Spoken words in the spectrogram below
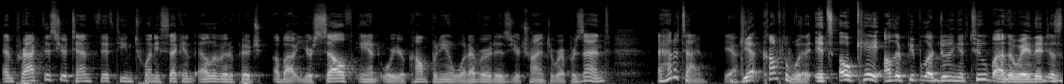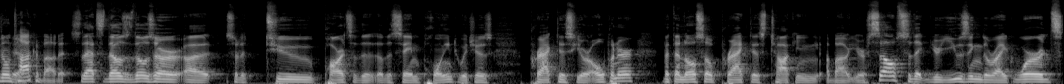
and practice your 10, 15, 20 second elevator pitch about yourself and or your company or whatever it is you're trying to represent ahead of time. Yeah. Get comfortable with it. It's okay. Other people are doing it too, by the way. They just don't talk about it. So that's those. Those are uh, sort of two parts of the of the same point, which is practice your opener, but then also practice talking about yourself, so that you're using the right words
